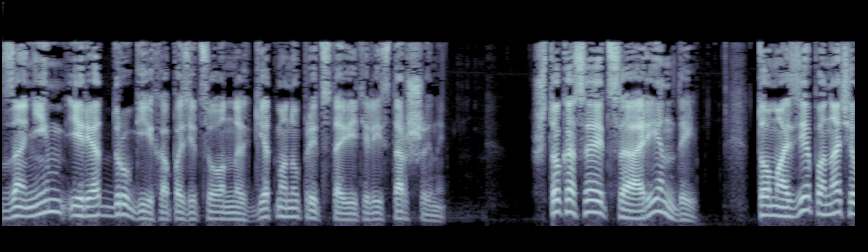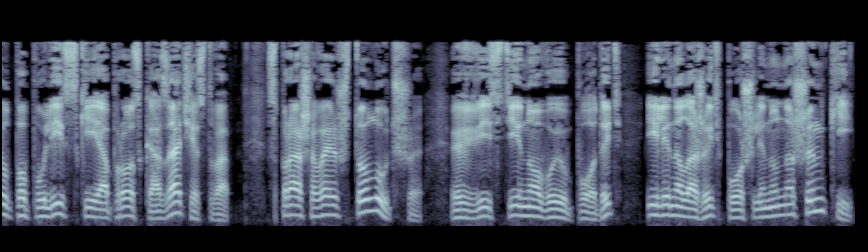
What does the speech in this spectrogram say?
за ним и ряд других оппозиционных гетману представителей старшины. Что касается аренды, то Мазепа начал популистский опрос казачества, спрашивая, что лучше — ввести новую подать или наложить пошлину на шинки.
